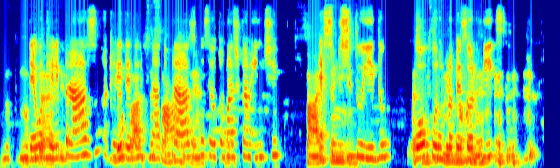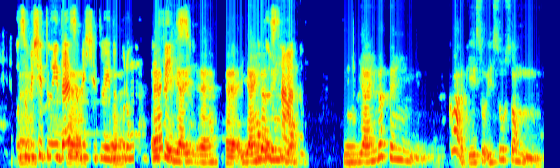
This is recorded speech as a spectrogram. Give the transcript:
não, não Deu aquele prazo, aquele determinado prazo, prazo é, você automaticamente sai, é substituído é ou por um professor fixo. O é, substituído é, substituído por um, um fixo. E, e ainda concursado. tem. E ainda tem. Claro que isso, isso são,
